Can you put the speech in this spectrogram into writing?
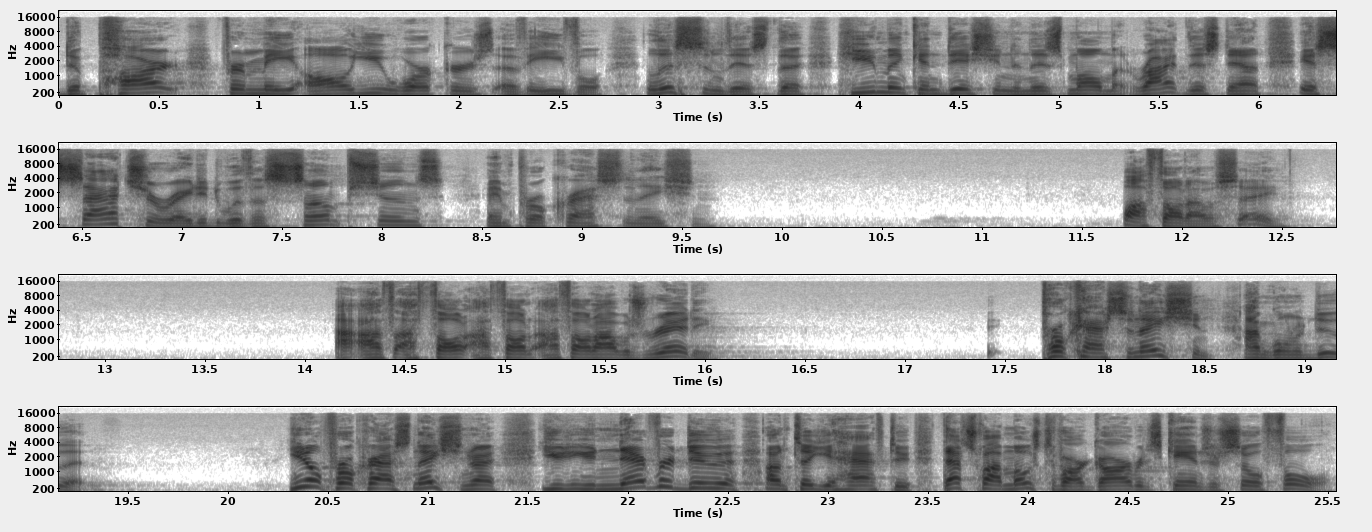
Depart from me, all you workers of evil. Listen to this. The human condition in this moment, write this down, is saturated with assumptions and procrastination. Well, I thought I was saved. I, I, I, thought, I, thought, I thought I was ready. Procrastination, I'm going to do it. You know procrastination, right? You, you never do it until you have to. That's why most of our garbage cans are so full.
